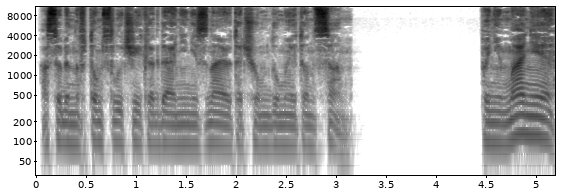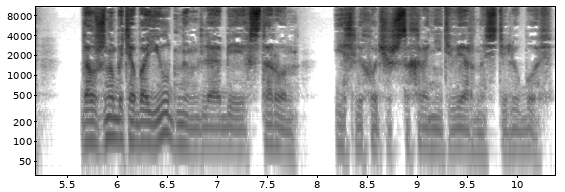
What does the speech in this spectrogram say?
особенно в том случае, когда они не знают, о чем думает он сам. Понимание — должно быть обоюдным для обеих сторон, если хочешь сохранить верность и любовь.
